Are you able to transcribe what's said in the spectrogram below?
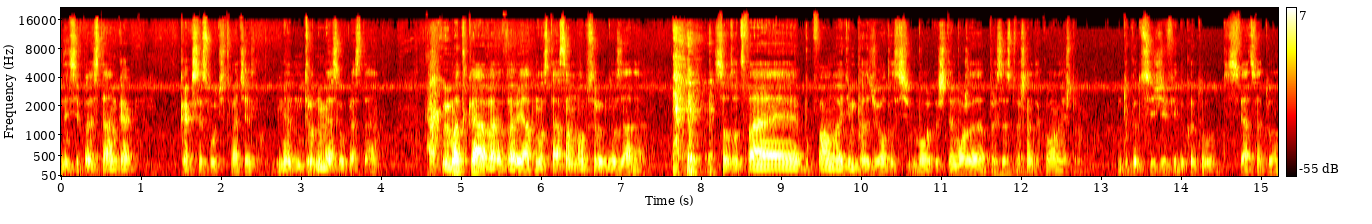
не си представям как, как ще се случи това, честно. Ме, трудно ми е да се го представя. Ако има такава ва- вероятност, аз съм абсолютно за, да. Защото това е буквално един път в живота си, ще мож- ще може да присъстваш на такова нещо. Докато си жив и докато свят светува.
